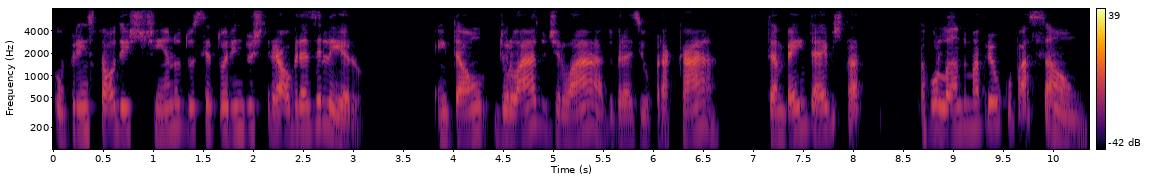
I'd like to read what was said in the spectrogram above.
o principal destino do setor industrial brasileiro. Então, do lado de lá, do Brasil para cá, também deve estar rolando uma preocupação.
